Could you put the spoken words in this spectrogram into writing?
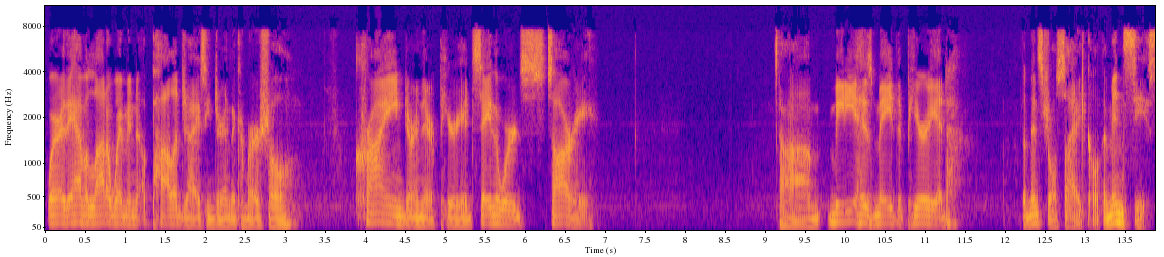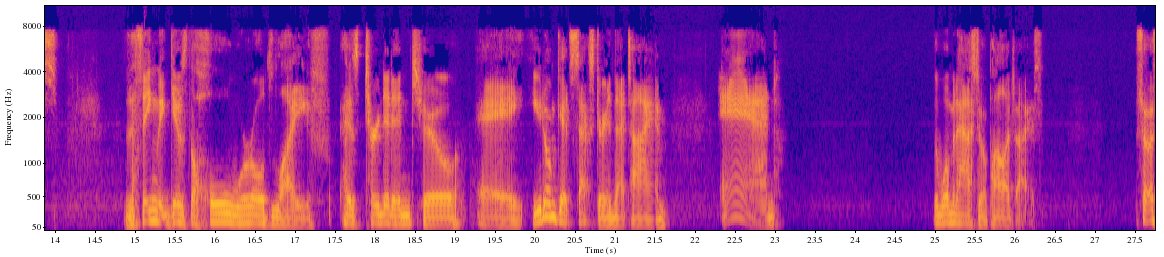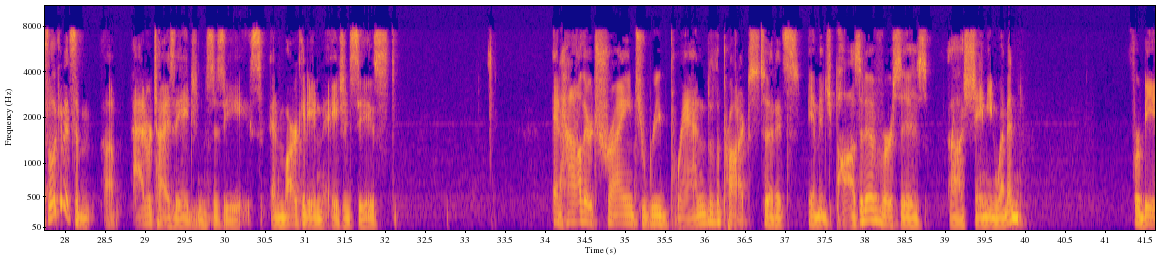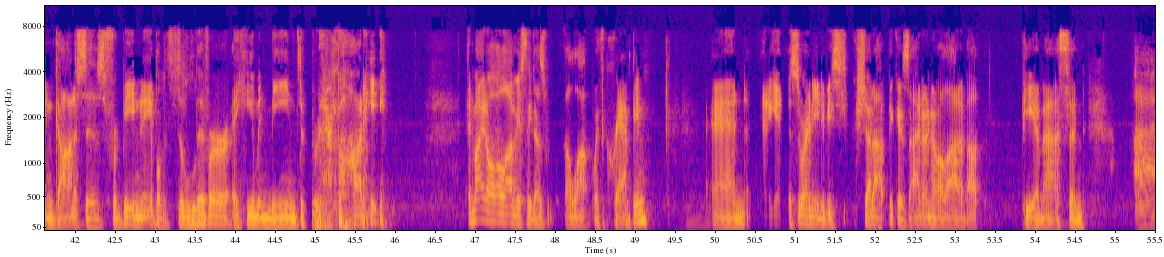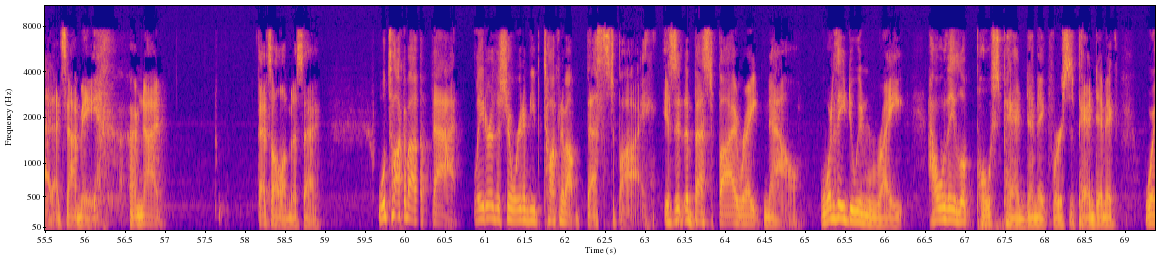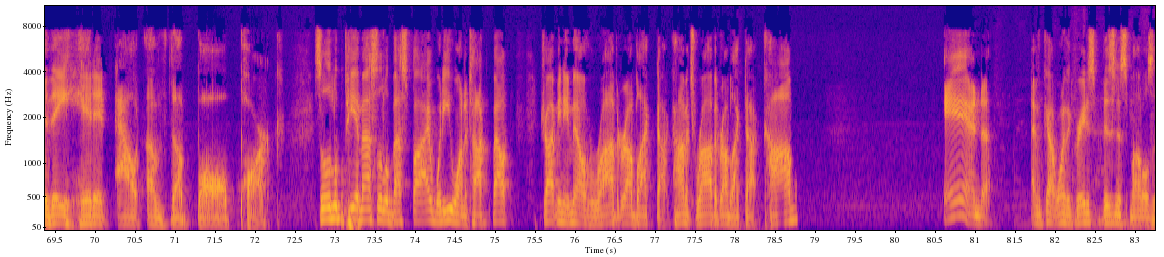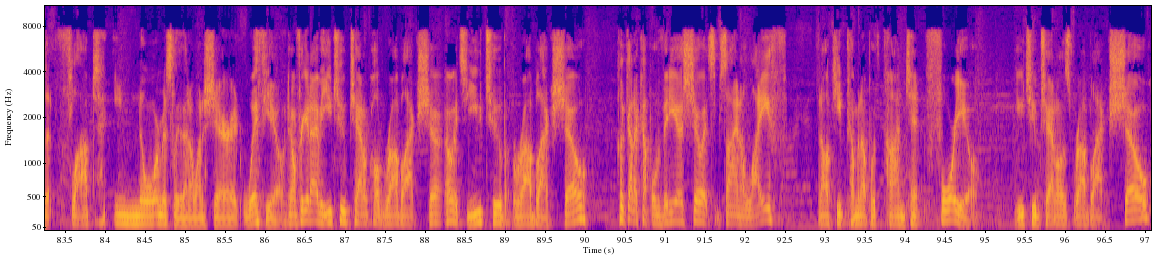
where they have a lot of women apologizing during the commercial, crying during their period, saying the words sorry. Um, media has made the period, the menstrual cycle, the menses, the thing that gives the whole world life has turned it into a you don't get sex during that time. And the woman has to apologize. So i was looking at some um, advertising agencies and marketing agencies and how they're trying to rebrand the product so that it's image positive versus uh, shaming women for being goddesses, for being able to deliver a human being through their body. And Midol obviously does a lot with cramping. And, and, again, this is where I need to be shut up because I don't know a lot about PMS, and uh, that's not me. I'm not. That's all I'm going to say. We'll talk about that later in the show. We're going to be talking about Best Buy. Is it the Best Buy right now? What are they doing right? How will they look post pandemic versus pandemic? Where they hit it out of the ballpark. So a little PMS, a little Best Buy. What do you want to talk about? Drop me an email, rob at robblack.com. It's rob at robblack.com. And I've got one of the greatest business models that flopped enormously that I want to share it with you. Don't forget I have a YouTube channel called Rob Black Show. It's YouTube Rob Black Show. Click on a couple videos, show it some sign of life, and I'll keep coming up with content for you. YouTube channel is Rob Black Show.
